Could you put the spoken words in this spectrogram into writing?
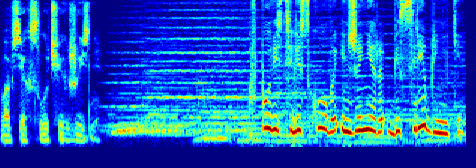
во всех случаях жизни. В повести Лескова «Инженеры-бессребреники»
